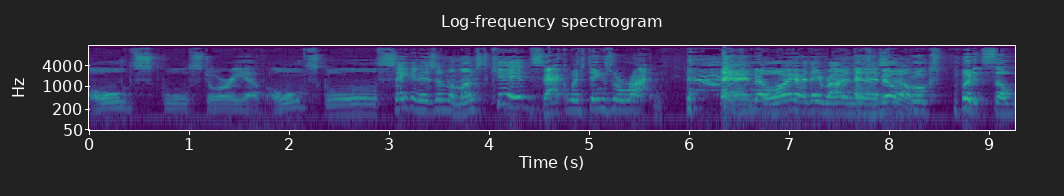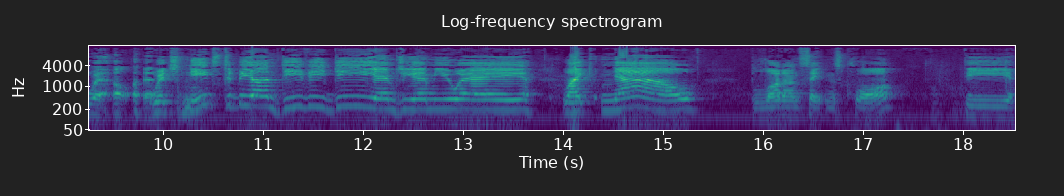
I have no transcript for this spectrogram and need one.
old school story of old school Satanism amongst kids. Back when things were rotten. and Mel- boy, are they rotten in as Mel film. Brooks put it so well. Which needs to be on DVD, MGMUA. Like now, Blood on Satan's Claw. The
